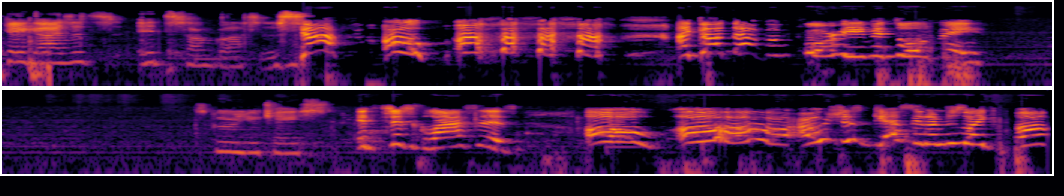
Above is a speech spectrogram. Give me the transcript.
Okay, guys, it's it's sunglasses. Yeah! Oh! I got that before he even told me. Screw you, Chase. It's just glasses. Oh, oh! I was just guessing. I'm just like, oh,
